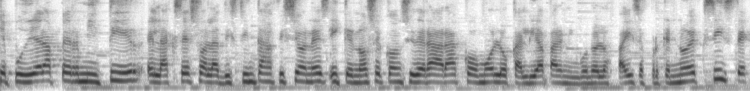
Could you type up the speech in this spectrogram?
que pudiera permitir el acceso a las distintas aficiones y que no se considerara como localidad para ninguno de los países, porque no existe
